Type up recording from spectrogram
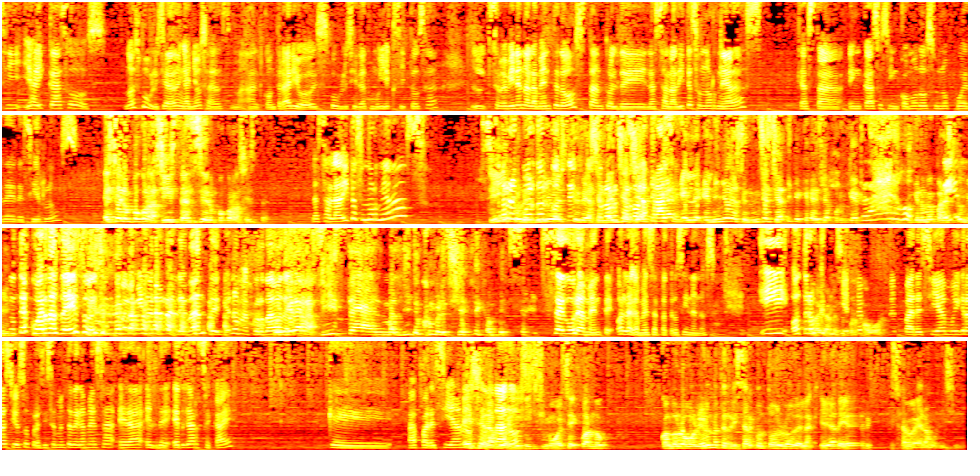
Sí, y hay casos no es publicidad engañosa, al contrario, es publicidad muy exitosa. Se me vienen a la mente dos, tanto el de las saladitas son horneadas, que hasta en casos incómodos uno puede decirlos. Ese era un poco racista, ese sí era un poco racista. ¿Las saladitas son horneadas? Sí, no recuerdo el, el este contexto, solo recuerdo la frase. El, niño de ascendencia asiática que decía por qué. Claro. Porque no me parece mi... Tú te acuerdas de eso, eso para mí no era relevante. Yo no me acordaba porque de. era racista, el maldito comercial de Gamesa. Seguramente. Hola Gamesa, patrocínanos. Y otro que siempre me parecía muy gracioso, precisamente de Gamesa, era el de Edgar se cae que aparecían los ese soldados. Era buenísimo, ese cuando, cuando lo volvieron a aterrizar con todo lo de la caída de Ed, ese era buenísimo.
